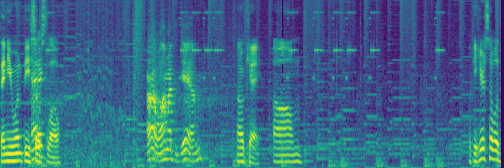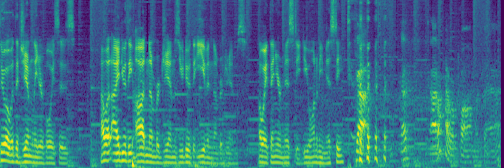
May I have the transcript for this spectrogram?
Then you wouldn't be so slow. Alright, well, I'm at the gym. Okay. Um. Okay, here's how we'll do it with the gym leader voices. How about I do the odd number gyms, you do the even number gyms. Oh wait, then you're Misty. Do you want to be Misty? Yeah. that, I don't have a problem with that.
